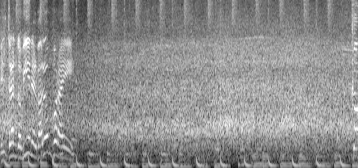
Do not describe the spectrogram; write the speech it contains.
Filtrando bien el balón por ahí. ¡Gol!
